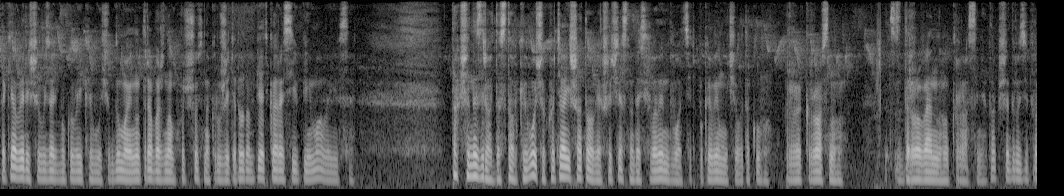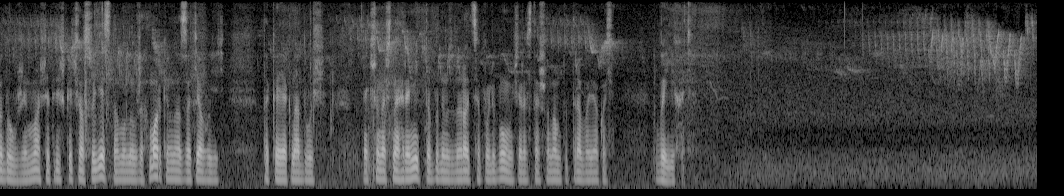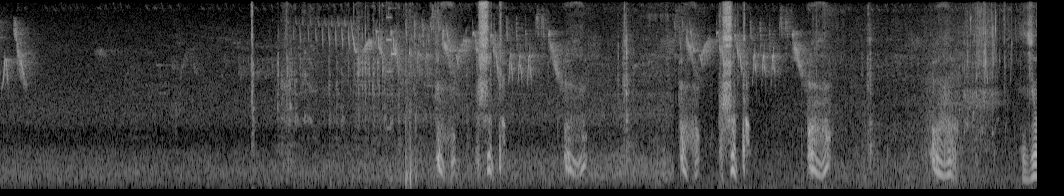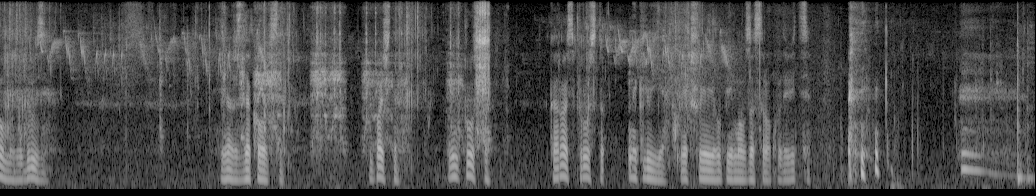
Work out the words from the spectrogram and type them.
Так я вирішив взяти боковий кивочок. Думаю, ну треба ж нам хоч щось накружити, а то там 5 карасів піймали і все. Так що не зря достав кивочок, хоча і шатов, якщо чесно, десь хвилин 20, поки вимучив такого прекрасного, здоровенного красення. Так що, друзі, продовжуємо. Ще трішки часу є, там воно вже хмарки в нас затягують, таке як на дощ. Якщо почне гриміти, то будемо збиратися по-любому через те, що нам тут треба якось виїхати. Що там? Що там? Друзі. Я ж злякався. Бачите, він просто, карась просто не клює, якщо я його піймав за сроку, дивіться.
